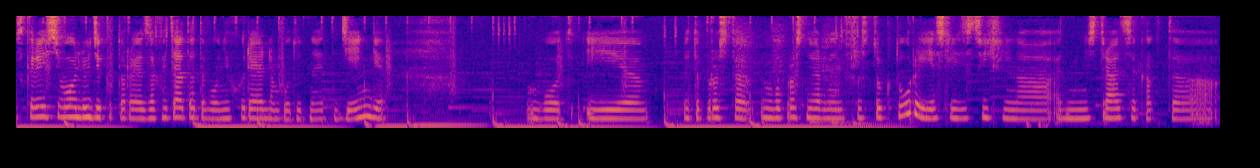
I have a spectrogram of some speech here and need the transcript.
скорее всего, люди, которые захотят этого, у них реально будут на это деньги. Вот, и это просто ну, вопрос, наверное, инфраструктуры. Если действительно администрация как-то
